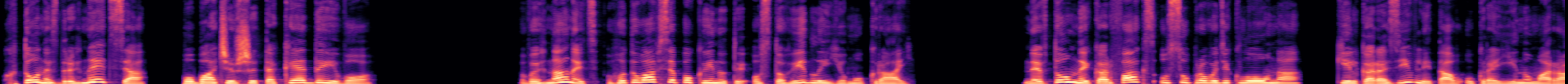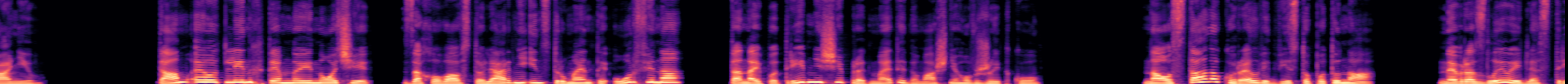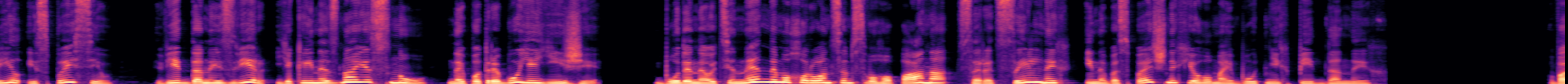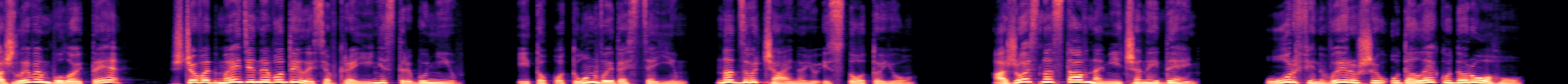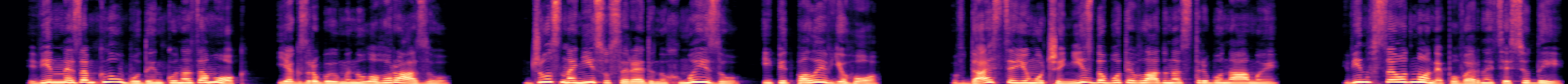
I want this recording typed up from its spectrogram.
Хто не здригнеться, побачивши таке диво. Вигнанець готувався покинути остогидлий йому край. Невтомний Карфакс у супроводі клоуна кілька разів літав у країну маранів. Там Еотлінг темної ночі заховав столярні інструменти Урфіна та найпотрібніші предмети домашнього вжитку. Наостанок Орел відвіз топотуна, невразливий для стріл і списів, відданий звір, який не знає сну, не потребує їжі, буде неоціненним охоронцем свого пана серед сильних і небезпечних його майбутніх підданих. Важливим було й те, що ведмеді не водилися в країні стрибунів, і топотун видасться їм надзвичайною істотою. Аж ось настав намічений день. Урфін вирушив у далеку дорогу. Він не замкнув будинку на замок, як зробив минулого разу. Джус наніс усередину хмизу і підпалив його. Вдасться йому чи ні здобути владу над стрибунами. Він все одно не повернеться сюди,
